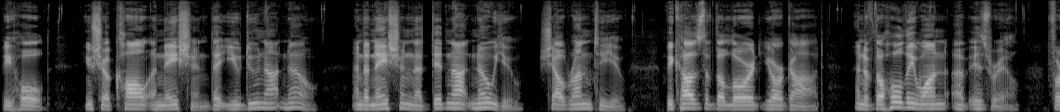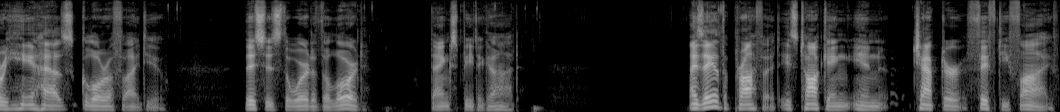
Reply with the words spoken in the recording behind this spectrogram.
Behold, you shall call a nation that you do not know, and a nation that did not know you shall run to you, because of the Lord your God, and of the Holy One of Israel, for he has glorified you. This is the word of the Lord. Thanks be to God. Isaiah the prophet is talking in chapter 55,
